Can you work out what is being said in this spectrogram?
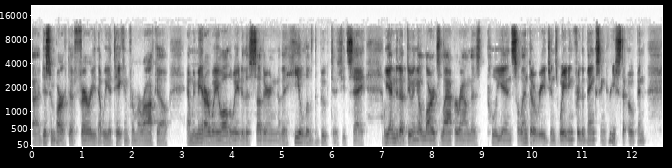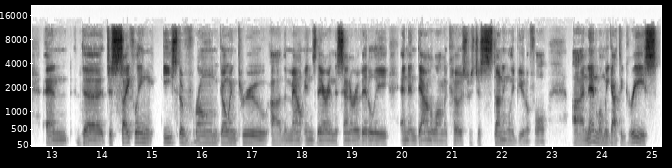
uh, disembarked a ferry that we had taken from Morocco, and we made our way all the way to the southern, the heel of the boot, as you'd say. We ended up doing a large lap around the Puglia and Salento regions, waiting for the banks in Greece to open, and the just cycling east of Rome, going through uh, the mountains there in the center of Italy, and then down along the coast was just stunningly beautiful. Uh, and then when we got to Greece,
